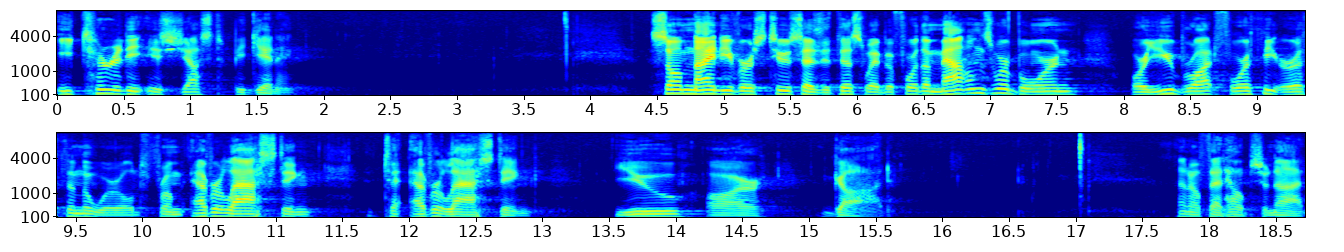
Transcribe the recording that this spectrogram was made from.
Eternity is just beginning. Psalm 90, verse 2 says it this way Before the mountains were born, or you brought forth the earth and the world, from everlasting to everlasting, you are God. I don't know if that helps or not.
